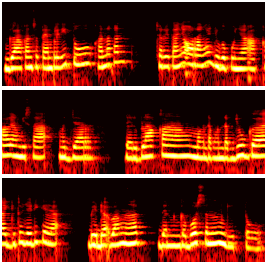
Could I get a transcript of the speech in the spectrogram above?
nggak akan setemplate itu. Karena kan ceritanya orangnya juga punya akal yang bisa ngejar dari belakang mengendap-endap juga gitu. Jadi kayak beda banget dan gak bosen gitu.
